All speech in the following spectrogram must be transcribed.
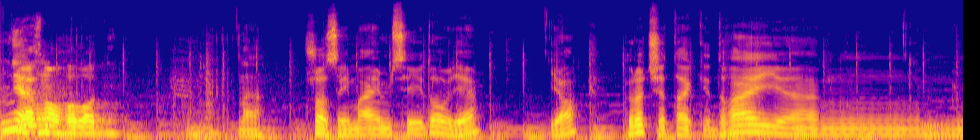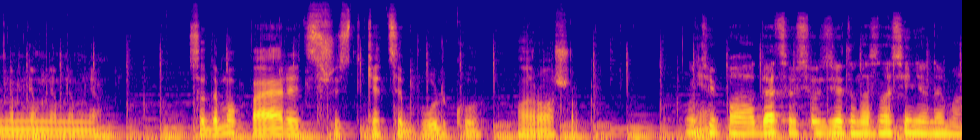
Ні, Я ну- знову голодний. На. Що, займаємося їдою, є? Йо? Коротше, так, давай. ем, Ням-ням-ням-ням-ням. Садимо перець, щось таке, цибульку, горошок. Ну, Ні. типа, де це все взяти, у нас насіння нема.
